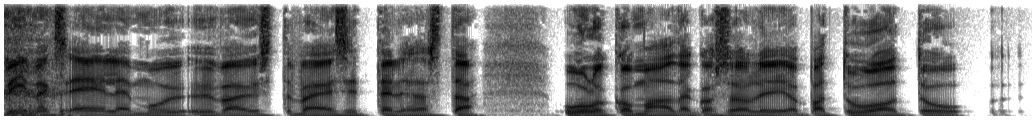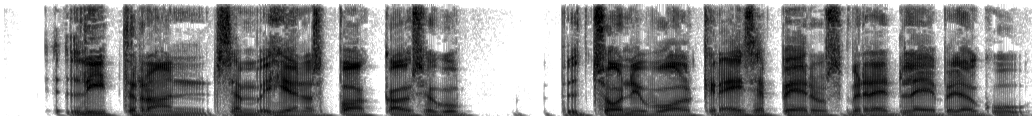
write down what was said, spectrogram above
viimeksi eilen mun hyvä ystävä esitteli sellaista ulkomaalta, kun se oli jopa tuotu litran, se hienos pakkaus, joku Johnny Walker, ei se perus Red Label, joku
